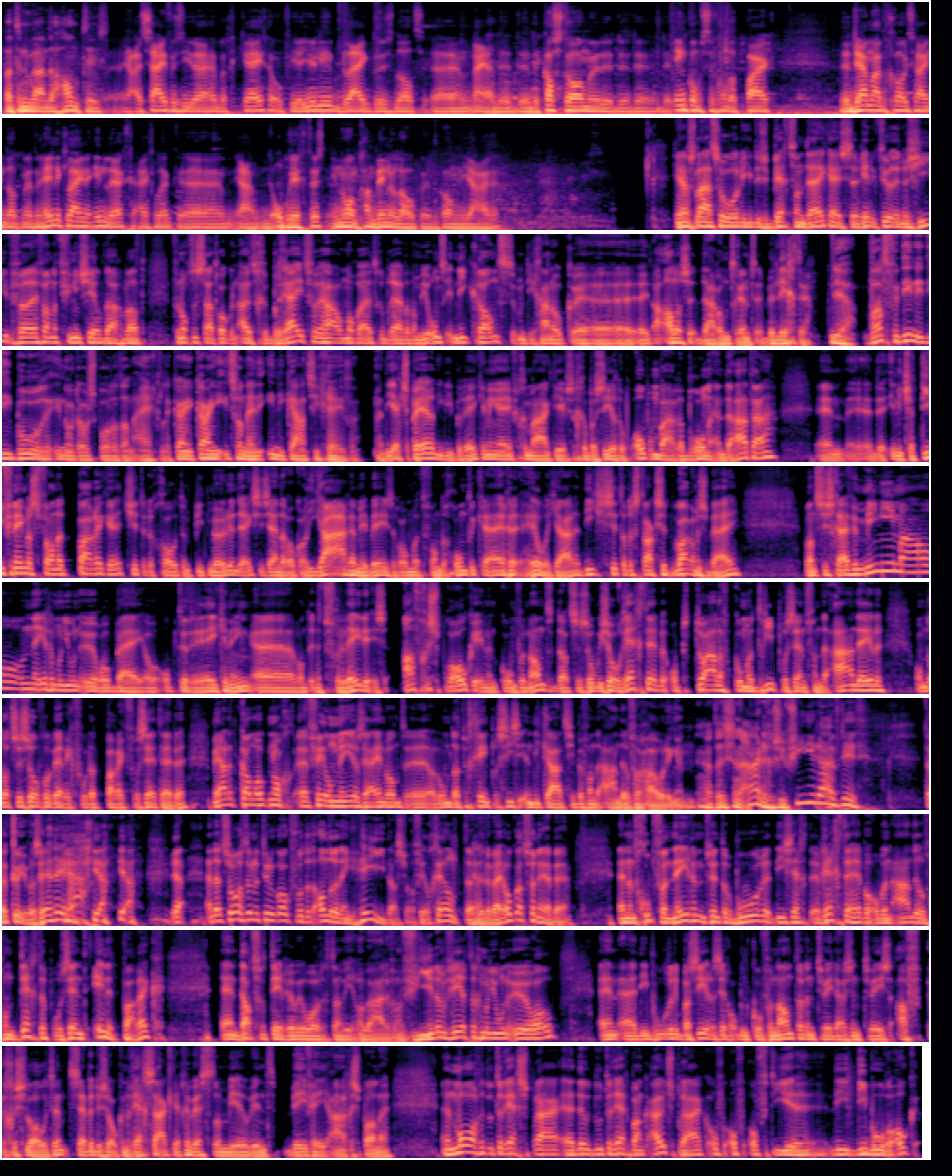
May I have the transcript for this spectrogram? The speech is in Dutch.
wat er nu aan de hand is. Ja, uit cijfers die we hebben gekregen, ook via jullie, blijkt dus dat nou ja, de, de, de kaststromen, de, de, de, de inkomsten van dat park dermate groot zijn dat met een hele kleine inleg eigenlijk ja, de oprichters enorm gaan binnenlopen de komende jaren. Ja, als laatste hoorde je dus Bert van Dijk. Hij is redacteur energie van het Financieel Dagblad. Vanochtend staat er ook een uitgebreid verhaal, nog uitgebreider dan bij ons in die krant. Want die gaan ook uh, alles daaromtrent belichten. Ja, wat verdienen die boeren in Noordoostpolder dan eigenlijk? Kan je, kan je iets van een indicatie geven? Nou, die expert die die berekeningen heeft gemaakt, die heeft zich gebaseerd op openbare bronnen en data. En de initiatiefnemers van het park, hè, Chitter de Groot en Piet Meulendeks, die zijn er ook al jaren mee bezig om het van de grond te krijgen. Heel wat jaren. Die zitten er straks het warmst bij. Want ze schrijven minimaal 9 miljoen euro bij op de rekening. Uh, want in het verleden is afgesproken in een convenant dat ze sowieso recht hebben op 12,3% van de aandelen. Omdat ze zoveel werk voor dat park verzet hebben. Maar ja, dat kan ook nog uh, veel meer zijn, want, uh, omdat we geen precieze indicatie hebben van de aandeelverhoudingen. Dat is een aardige subsidieruif dit. Dat kun je wel zeggen, ja. ja. Ja, ja, En dat zorgt er natuurlijk ook voor dat anderen denken... hé, hey, dat is wel veel geld, daar willen wij ook wat van hebben. En een groep van 29 boeren die zegt recht te hebben op een aandeel van 30% in het park. En dat vertegenwoordigt dan weer een waarde van 44 miljoen euro. En uh, die boeren die baseren zich op een convenant dat in 2002 is afgesloten. Ze hebben dus ook een rechtszaak tegen Westermeerwind BV aangespannen. En morgen doet de, rechtspraak, uh, doet de rechtbank uitspraak of, of, of die, uh, die, die boeren ook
